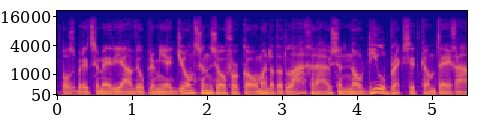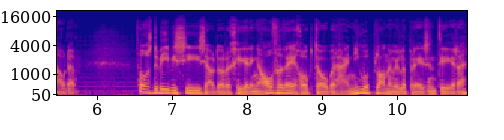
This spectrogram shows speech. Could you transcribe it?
Volgens Britse media wil premier Johnson zo voorkomen... dat het lagerhuis een no-deal brexit kan tegenhouden. Volgens de BBC zou de regering halverwege oktober... haar nieuwe plannen willen presenteren.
